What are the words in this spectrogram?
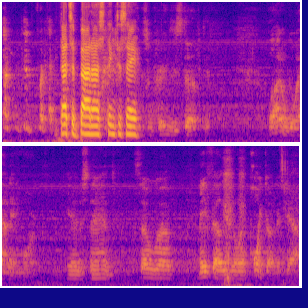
Target practice. that's a badass thing to say. Some crazy stuff. dude. Well, I don't go out anymore. You understand? So, uh, Mayfeld is going to point on this job.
